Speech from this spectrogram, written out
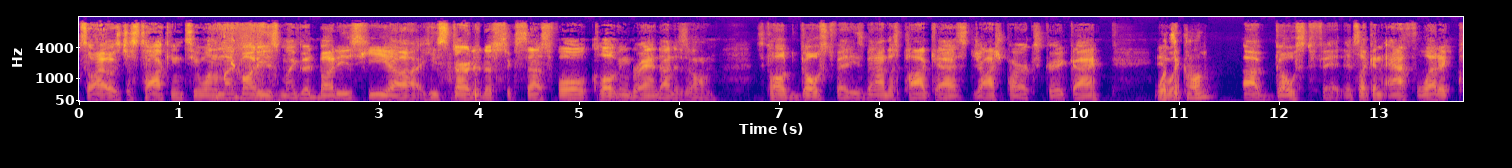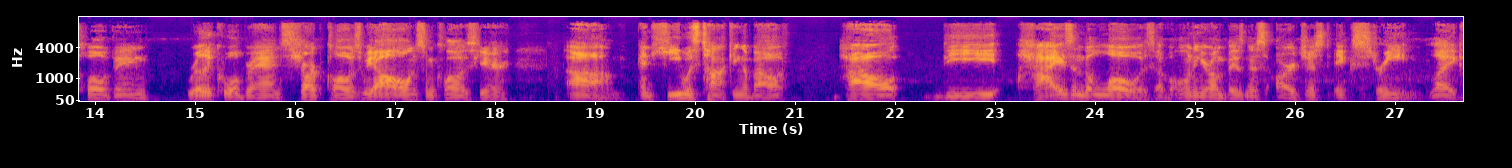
So I was just talking to one of my buddies, my good buddies. He uh, he started a successful clothing brand on his own. It's called Ghost Fit. He's been on this podcast. Josh Parks, great guy. What's what- it called? uh, Ghost Fit. It's like an athletic clothing, really cool brand, sharp clothes. We all own some clothes here. Um, and he was talking about how the highs and the lows of owning your own business are just extreme. Like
